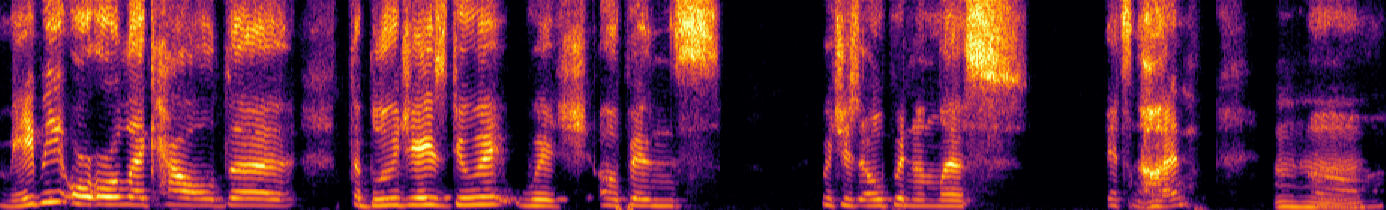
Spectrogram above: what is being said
maybe, or or like how the the Blue Jays do it, which opens, which is open unless it's not. Mhm. Um,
